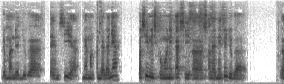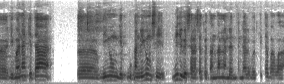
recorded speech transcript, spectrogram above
Deman dan juga TMC ya, memang kendalanya pasti miskomunikasi. Eh, selain itu juga eh, di mana kita eh, bingung gitu, bukan bingung sih. Ini juga salah satu tantangan dan kendala buat kita bahwa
